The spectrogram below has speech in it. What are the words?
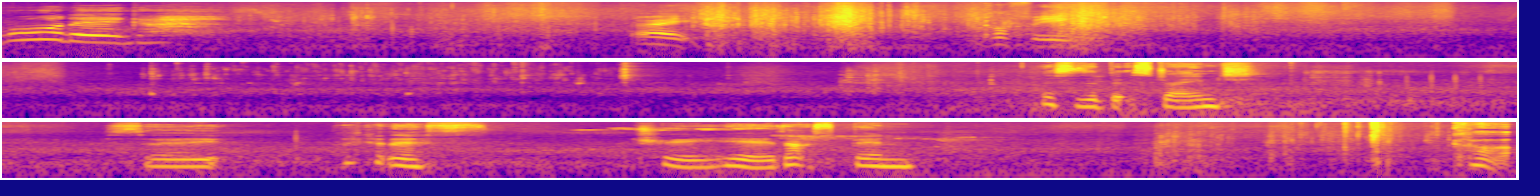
morning. Alright, coffee. This is a bit strange. So, look at this tree here. That's been cut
